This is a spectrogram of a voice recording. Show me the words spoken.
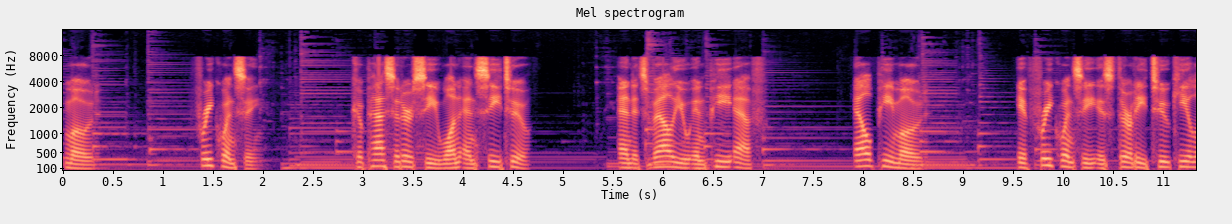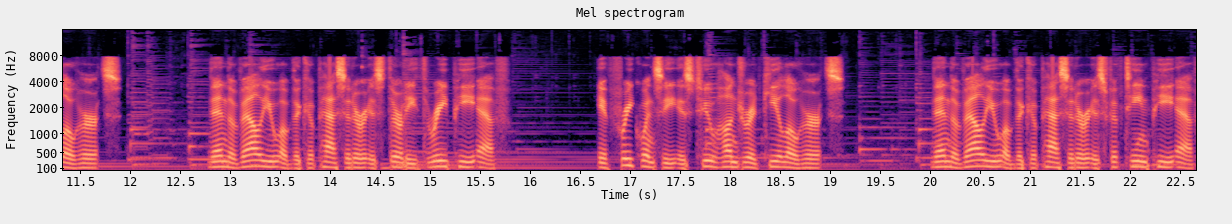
Mode. Frequency. Capacitor C1 and C2 and its value in PF LP mode. If frequency is 32 kHz then the value of the capacitor is 33 PF If frequency is 200 kHz then the value of the capacitor is 15 PF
